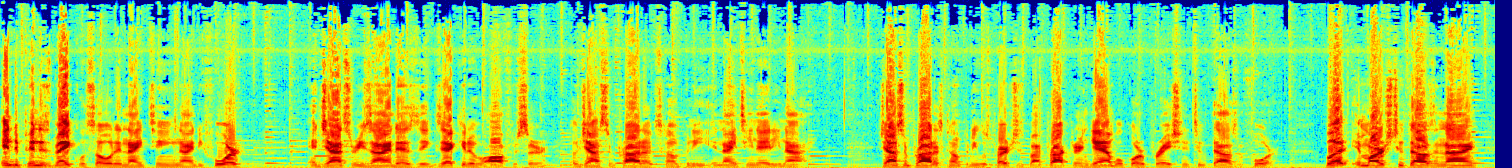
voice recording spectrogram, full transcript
Independence Bank was sold in 1994, and Johnson resigned as the executive officer of Johnson Products Company in 1989. Johnson Products Company was purchased by Procter & Gamble Corporation in 2004. But in March 2009, a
